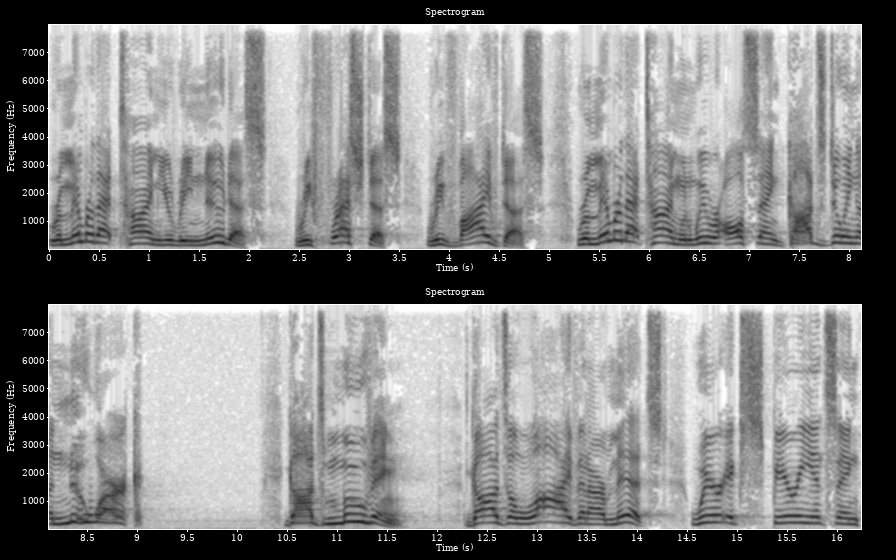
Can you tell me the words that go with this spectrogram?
Remember that time you renewed us, refreshed us, revived us. Remember that time when we were all saying, God's doing a new work. God's moving. God's alive in our midst. We're experiencing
